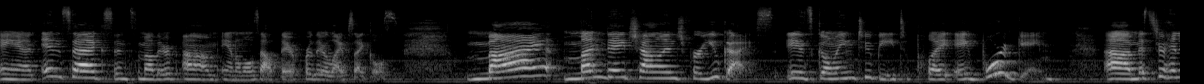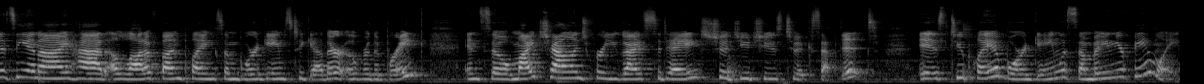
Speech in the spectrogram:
and insects and some other um, animals out there for their life cycles. My Monday challenge for you guys is going to be to play a board game. Uh, Mr. Hennessy and I had a lot of fun playing some board games together over the break. And so my challenge for you guys today, should you choose to accept it, is to play a board game with somebody in your family.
